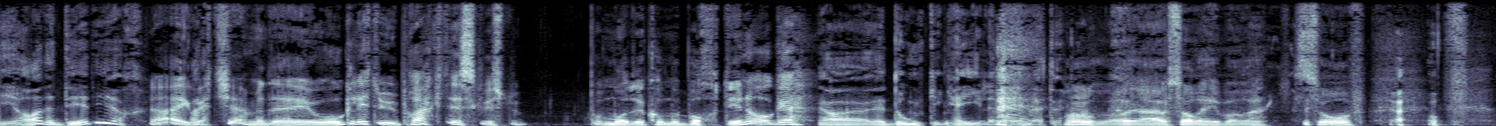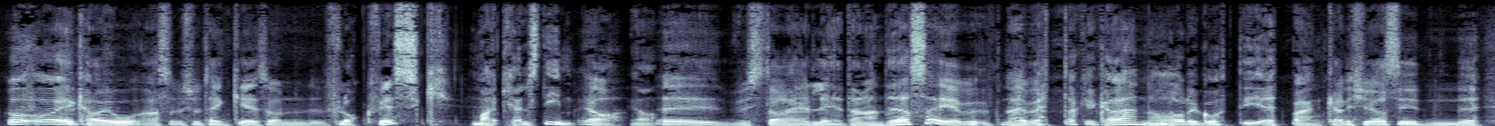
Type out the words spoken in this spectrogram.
Ja, det er det de gjør. Ja, jeg vet ikke, men det er jo også litt upraktisk hvis du på en måte kommer borti noe. Ja, det er dunking hele veien, vet du. oh, ja, sorry, bare sov. Og, og jeg har jo, altså hvis du tenker sånn flokkfisk, Makrellstim. ja, Ja. Eh, hvis det er lederen der sier, nei, vet dere hva, nå har det gått i et bankende kjør siden eh,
